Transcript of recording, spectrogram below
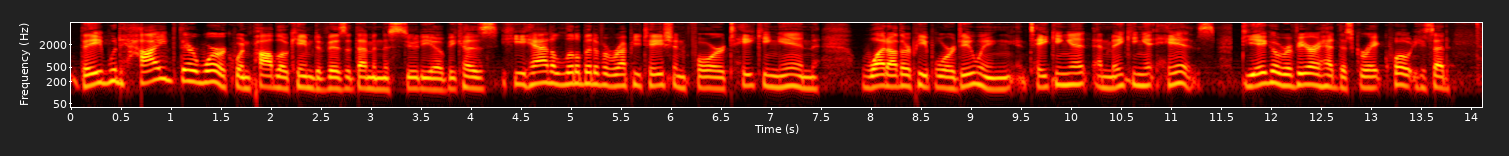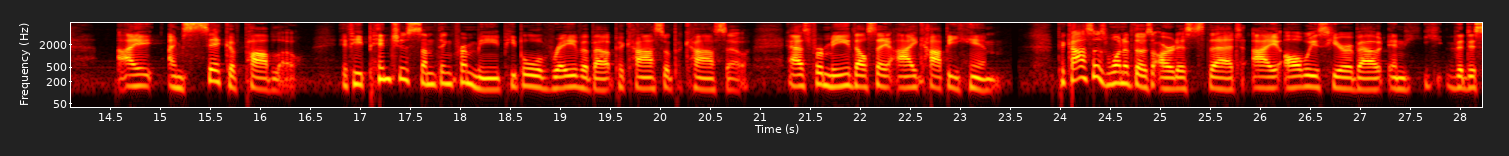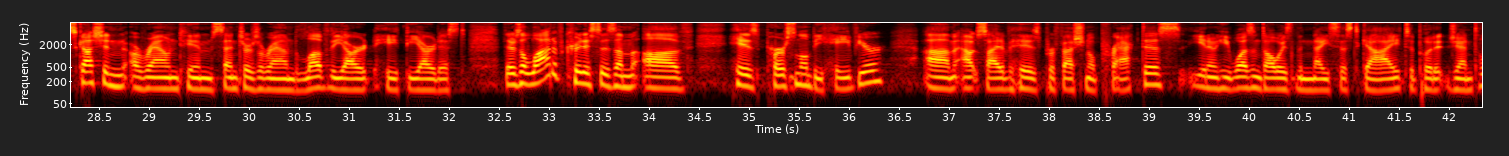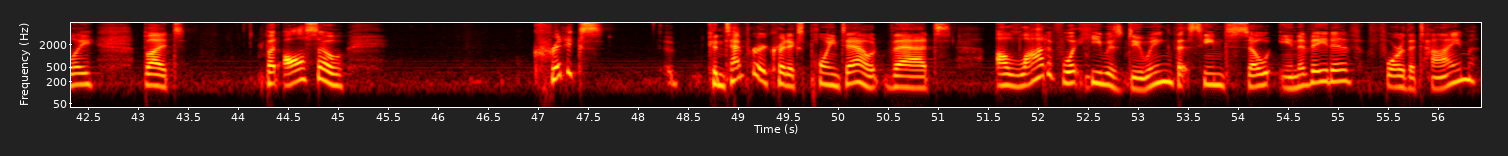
they would hide their work when Pablo came to visit them in the studio because he had a little bit of a reputation for taking in what other people were doing, taking it and making it his. Diego Rivera had this great quote. He said, I, I'm sick of Pablo. If he pinches something from me, people will rave about Picasso, Picasso. As for me, they'll say I copy him. Picasso is one of those artists that I always hear about, and he, the discussion around him centers around love the art, hate the artist. There's a lot of criticism of his personal behavior um, outside of his professional practice. You know, he wasn't always the nicest guy, to put it gently, but but also critics, contemporary critics point out that a lot of what he was doing that seemed so innovative for the time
